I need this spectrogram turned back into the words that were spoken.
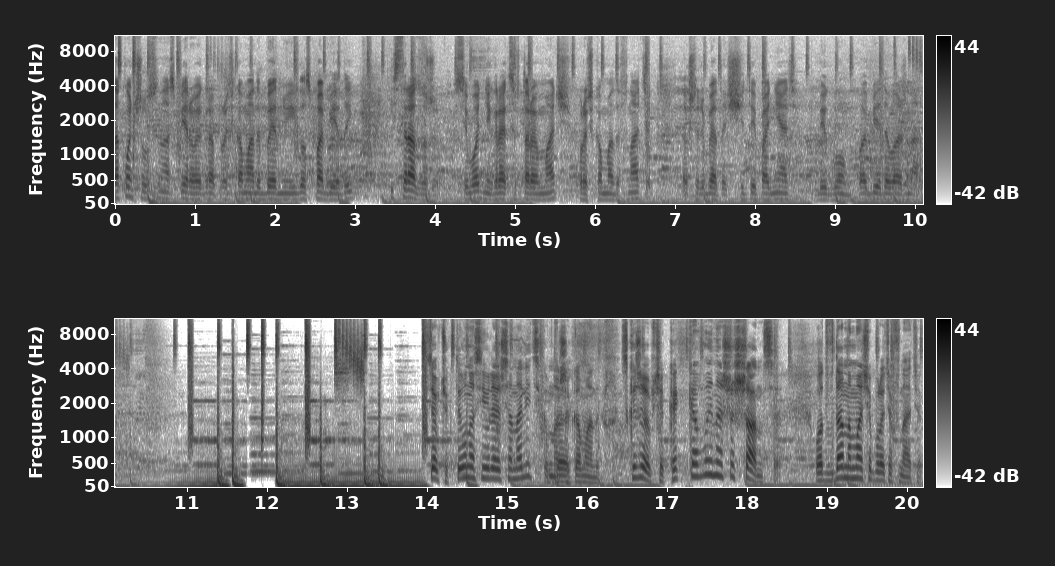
Закончилась у нас первая игра против команды Bad New Eagles победой. И сразу же сегодня играется второй матч против команды Fnatic. Так что, ребята, щиты поднять, бегом, победа важна. Степчик, ты у нас являешься аналитиком Да. нашей команды. Скажи вообще, каковы наши шансы? Вот в данном матче против Fnatic.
